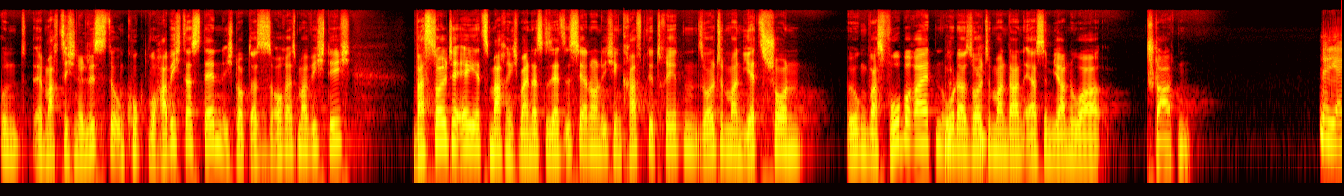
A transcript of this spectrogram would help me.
und er macht sich eine Liste und guckt, wo habe ich das denn? Ich glaube, das ist auch erstmal wichtig. Was sollte er jetzt machen? Ich meine, das Gesetz ist ja noch nicht in Kraft getreten. Sollte man jetzt schon irgendwas vorbereiten oder sollte man dann erst im Januar starten? Naja,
